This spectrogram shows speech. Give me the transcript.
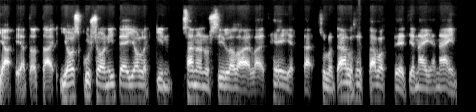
Ja, ja tota, joskus on itse jollekin sanonut sillä lailla, että hei, että sulla on tällaiset tavoitteet ja näin ja näin,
